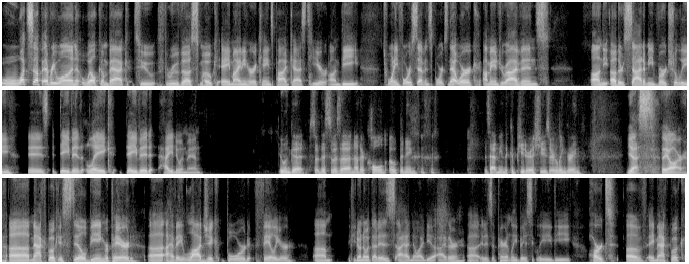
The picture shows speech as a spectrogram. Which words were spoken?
What's up, everyone? Welcome back to Through the Smoke, a Miami Hurricanes podcast here on the 24 7 Sports Network. I'm Andrew Ivins. On the other side of me, virtually, is David Lake. David, how you doing, man? Doing good. So this was another cold opening. Does that mean the computer issues are lingering? Yes, they are. Uh, MacBook is still being repaired. Uh, I have a logic board failure. Um, if you don't know what that is, I had no idea either. Uh, it is apparently basically the heart of a MacBook.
